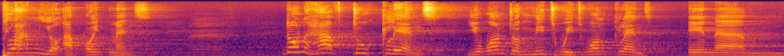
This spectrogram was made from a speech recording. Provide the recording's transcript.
Plan your appointments. Don't have two clients. You want to meet with one client in um,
